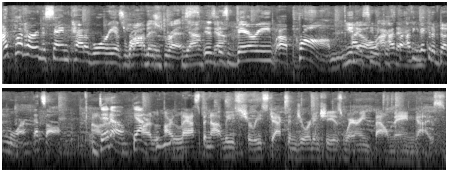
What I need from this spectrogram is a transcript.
I put her in the same category as Robyn's Robyn. dress. Yeah, It's, yeah. it's very uh, prom, you know. I see what you're I, th- I think they could have done more. That's all. All Ditto, right. yeah. Our, our last but not least, Charrisse Jackson Jordan. She is wearing Balmain, guys.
